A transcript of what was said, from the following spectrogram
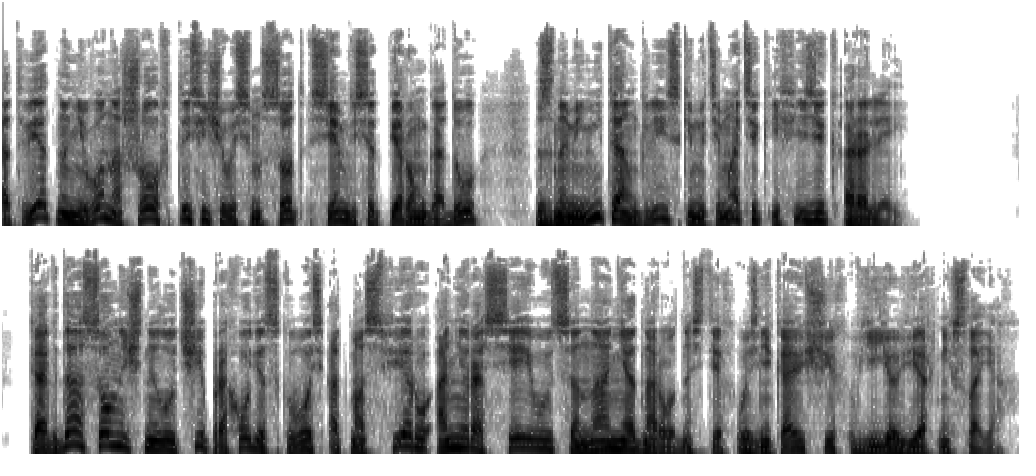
ответ на него нашел в 1871 году знаменитый английский математик и физик Ролей. Когда солнечные лучи проходят сквозь атмосферу, они рассеиваются на неоднородностях, возникающих в ее верхних слоях.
